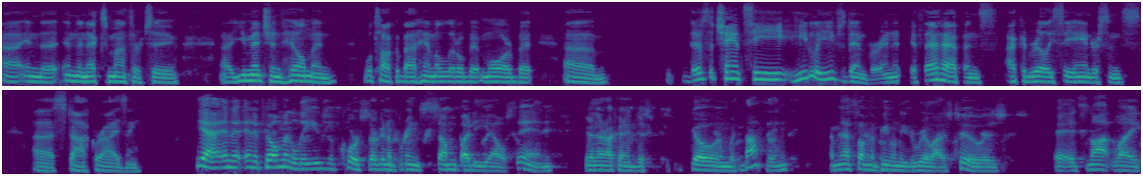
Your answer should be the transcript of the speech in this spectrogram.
uh, in the in the next month or two. Uh, you mentioned Hillman. We'll talk about him a little bit more, but um, there's a chance he he leaves Denver, and if that happens, I could really see Anderson's uh, stock rising. Yeah, and and if Hillman leaves, of course they're going to bring somebody else in. You know, they're not going to just go in with nothing. I mean, that's something people need to realize too. Is it's not like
